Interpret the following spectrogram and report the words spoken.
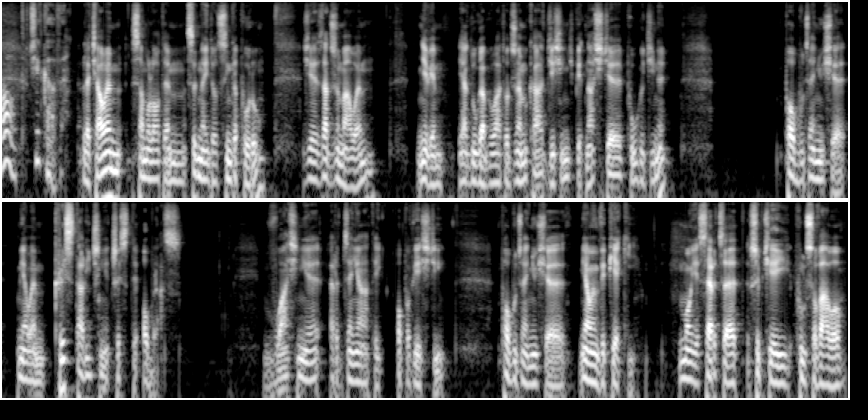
O, to ciekawe. Leciałem samolotem z Sydney do Singapuru, gdzie zadrzemałem. Nie wiem, jak długa była to drzemka 10, 15, pół godziny. Po obudzeniu się miałem krystalicznie czysty obraz. Właśnie rdzenia tej opowieści. Po obudzeniu się miałem wypieki. Moje serce szybciej pulsowało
